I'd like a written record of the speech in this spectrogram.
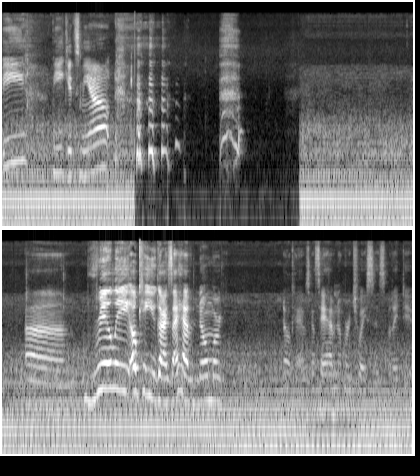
B. B gets me out. um, really? Okay, you guys, I have no more... Okay, I was gonna say I have no more choices, but I do.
